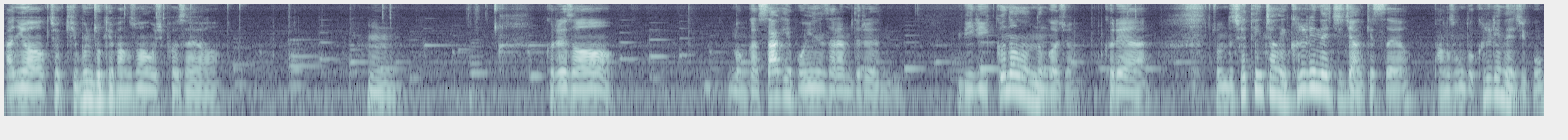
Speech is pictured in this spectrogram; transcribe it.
아니요, 저 기분 좋게 방송하고 싶어서요. 음. 그래서 뭔가 싹이 보이는 사람들은 미리 끊어놓는 거죠. 그래야 좀 더 채팅창이 클린해지지 않겠어요? 방송도 클린해지고.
